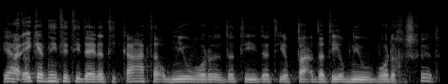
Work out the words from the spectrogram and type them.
ja, maar dat- ik heb niet het idee dat die kaarten opnieuw worden, dat die, dat die op dat die opnieuw worden geschud.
